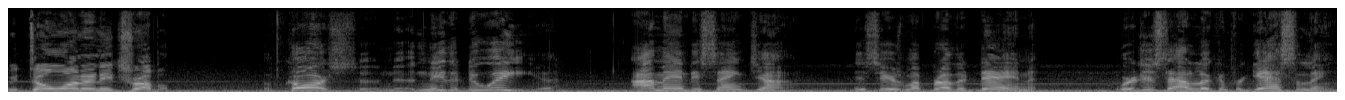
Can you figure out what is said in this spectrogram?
We don't want any trouble. Of course, uh, neither do we. Uh, I'm Andy St. John. This here's my brother Dan. We're just out looking for gasoline.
